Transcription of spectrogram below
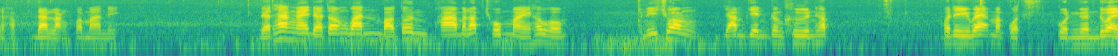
นะครับ ด้านหลังประมาณนี้ เดี๋ยวถ้าไงเดี๋ยวต้องวันบ่าวต้นพามารับชมใหม่ครับผมอันนี้ช่วงยามเย็นกลางคืนครับ พอดีแวะมากดกดเงินด้วย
